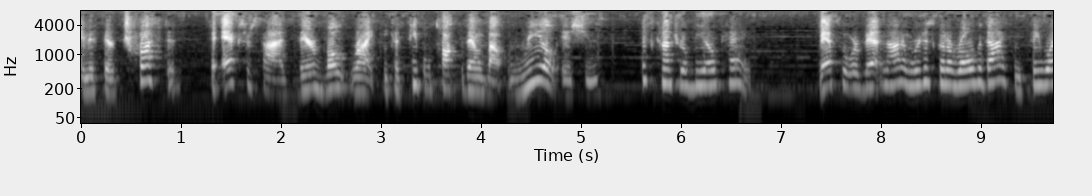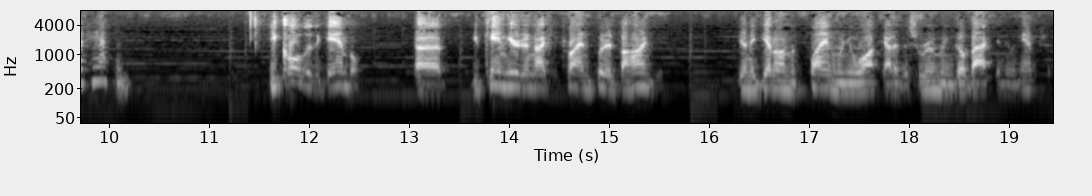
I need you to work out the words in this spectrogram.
and if they're trusted to exercise their vote right because people talk to them about real issues, this country will be okay. That's what we're betting on, and we're just going to roll the dice and see what happens. You called it a gamble. Uh, you came here tonight to try and put it behind you. You're going to get on the plane when you walk out of this room and go back to New Hampshire.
